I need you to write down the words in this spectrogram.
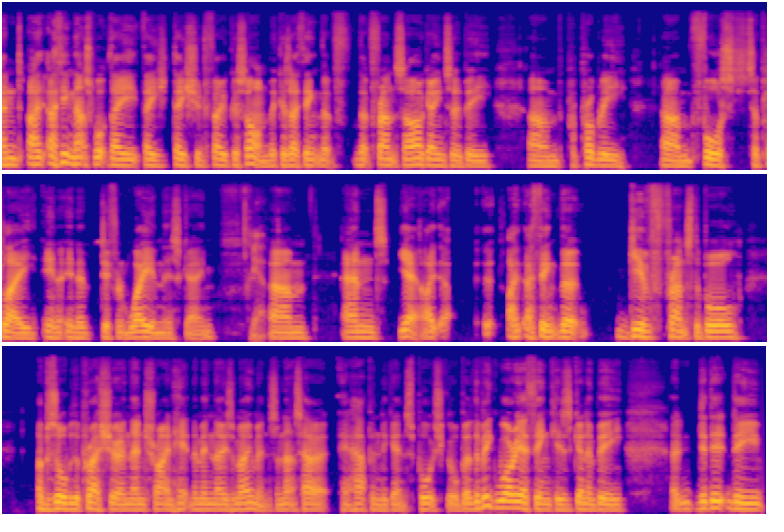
and I, I, think that's what they, they they should focus on because I think that that France are going to be um, probably um, forced to play in in a different way in this game. Yeah. Um, and yeah, I, I, I think that give France the ball, absorb the pressure, and then try and hit them in those moments, and that's how it, it happened against Portugal. But the big worry I think is going to be the, the,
